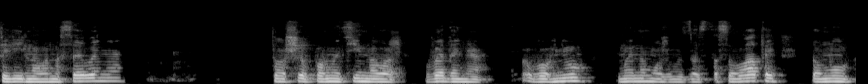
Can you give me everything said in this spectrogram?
цивільного населення, тож повноцінного ведення вогню ми не можемо застосувати, тому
